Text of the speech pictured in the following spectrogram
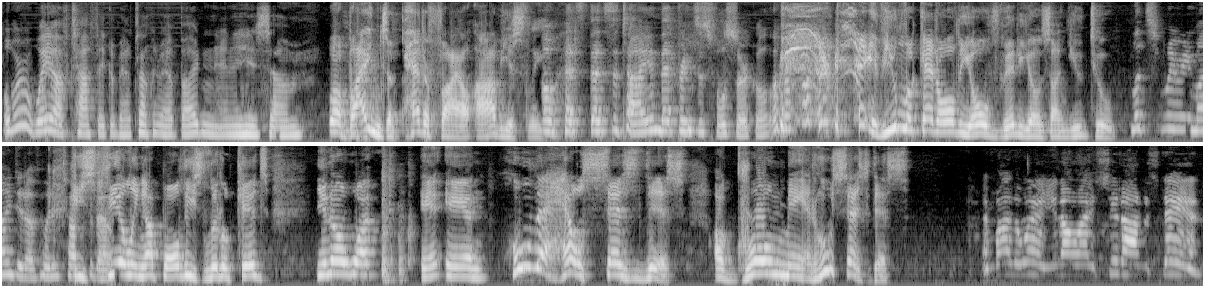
Well, we're way off topic about talking about Biden and his um. Well, Biden's a pedophile, obviously. Oh, that's that's the tie-in that brings us full circle. if you look at all the old videos on YouTube, Let's be reminded of what he talks he's about. feeling up all these little kids. You know what? And, and who the hell says this? A grown man. Who says this? And by the way, you know, I sit on the stand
